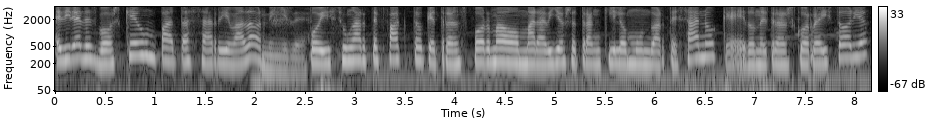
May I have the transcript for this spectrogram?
E diredes vos, que é un patas arribador? Nin idea. Pois un artefacto que transforma o maravilloso tranquilo mundo artesano, que é onde transcorre a historia,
